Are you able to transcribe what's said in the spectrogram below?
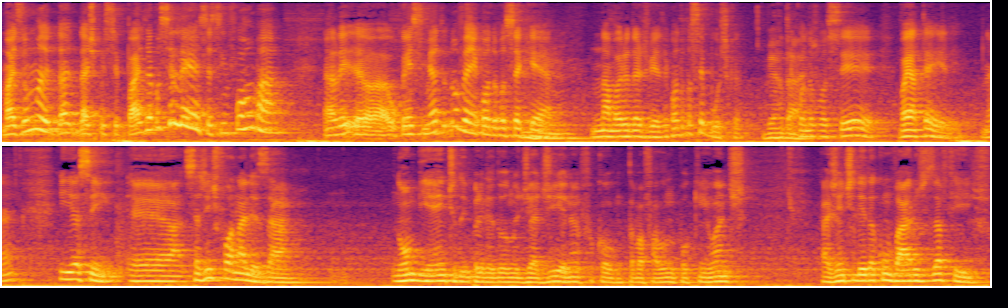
Mas uma das principais é você ler, você se informar. O conhecimento não vem quando você quer, uhum. na maioria das vezes, é quando você busca. Verdade. É quando você vai até ele. Né? E assim, é, se a gente for analisar no ambiente do empreendedor no dia a dia, né, eu estava falando um pouquinho antes, a gente lida com vários desafios.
